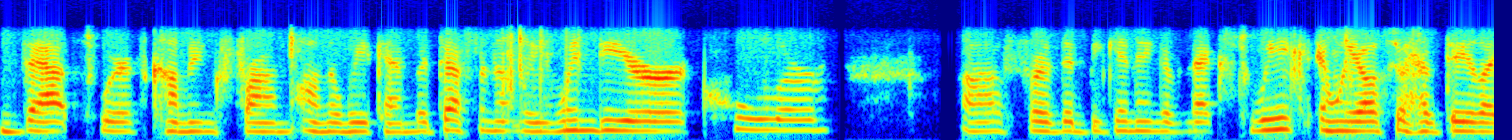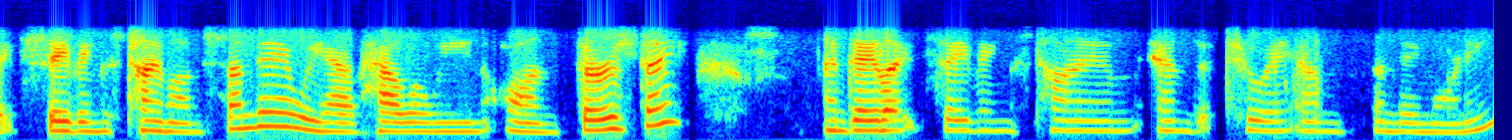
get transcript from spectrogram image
that's where it's coming from on the weekend. But definitely windier, cooler uh, for the beginning of next week. And we also have daylight savings time on Sunday. We have Halloween on Thursday. And daylight savings time ends at 2 a.m. Sunday morning.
